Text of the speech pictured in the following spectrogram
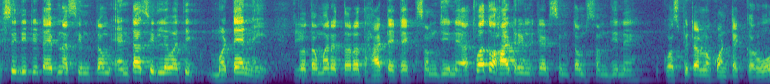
એસિડિટી ટાઈપના સિમ્ટમ એન્ટાસિડ લેવાથી મટે નહીં. તો તમારે તરત હાર્ટ એટેક સમજીને અથવા તો હાર્ટ રિલેટેડ સિમ્ટમ્સ સમજીને હોસ્પિટલનો કોન્ટેક્ટ કરવો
